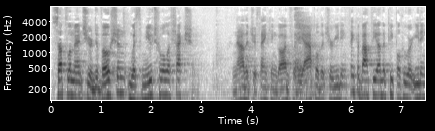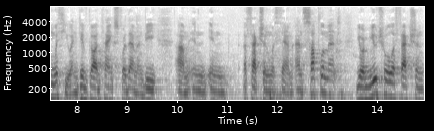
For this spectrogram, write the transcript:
Supplement your devotion with mutual affection. Now that you're thanking God for the apple that you're eating, think about the other people who are eating with you and give God thanks for them and be um, in, in affection with them. And supplement your mutual affection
